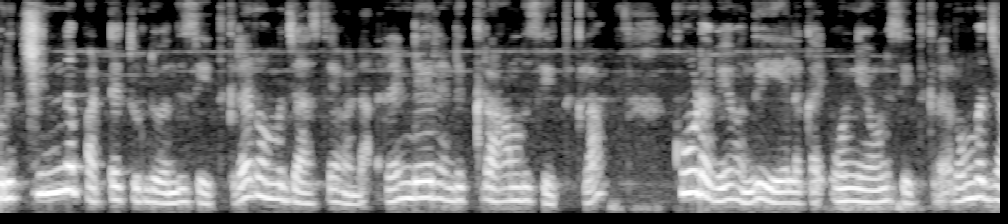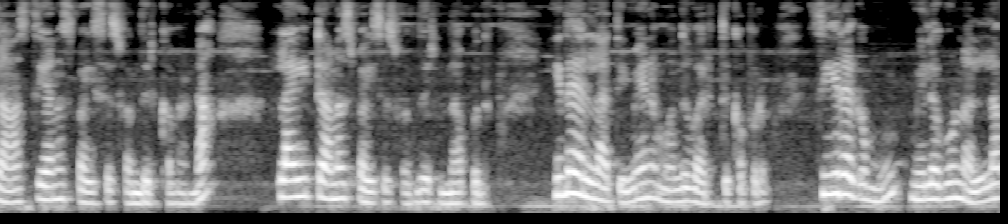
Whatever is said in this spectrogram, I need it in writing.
ஒரு சின்ன பட்டை துண்டு வந்து சேர்த்துக்கிறேன். ரொம்ப ஜாஸ்தியாக வேண்டாம். ரெண்டே ரெண்டு கிராம்பு சேர்த்துக்கலாம். கூடவே வந்து ஏலக்காய் ஒன்றே ஒன்று சேர்த்துக்கிறேன். ரொம்ப ஜாஸ்தியான ஸ்பைசஸ் வந்து இருக்க வேண்டாம். லைட்டான ஸ்பைசஸ் வந்து இருந்தால் போதும். இதை எல்லாத்தையுமே நம்ம வந்து வறுத்துக்க போகிறோம் சீரகமும் மிளகும் நல்லா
